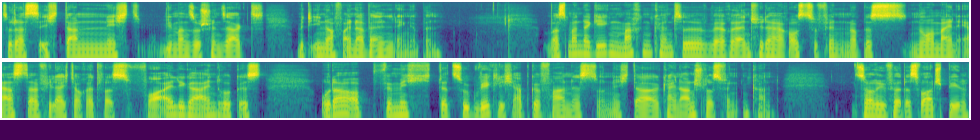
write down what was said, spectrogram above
sodass ich dann nicht, wie man so schön sagt, mit ihnen auf einer Wellenlänge bin. Was man dagegen machen könnte, wäre entweder herauszufinden, ob es nur mein erster, vielleicht auch etwas voreiliger Eindruck ist, oder ob für mich der Zug wirklich abgefahren ist und ich da keinen Anschluss finden kann. Sorry für das Wortspiel,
